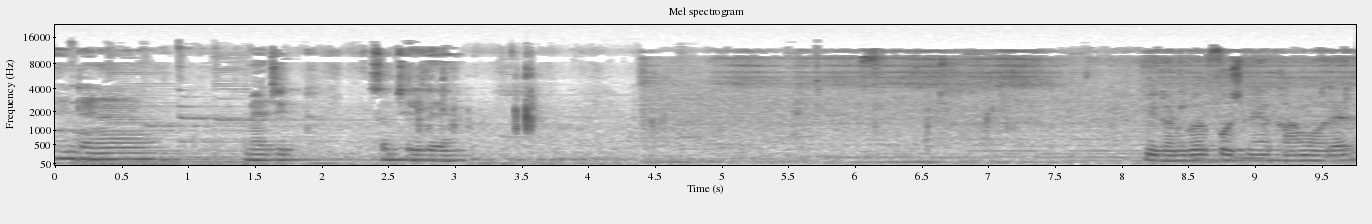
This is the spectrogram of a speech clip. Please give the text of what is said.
मैजिक सब छिल गए ये गणगौर पूछने का काम हो रहा है।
